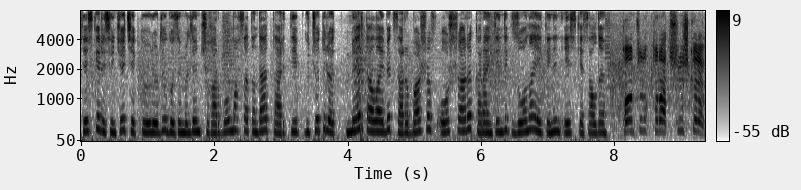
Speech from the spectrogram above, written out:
Тескерисинче чектөөлөрдү көзөмөлдөн чыгарбоо максатында тартип күчөтүлөт. Мэр таалайбек сарыбашев ош шаары карантиндик зона экенин эске салды. Коомчулук туура түшүнүш керек.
